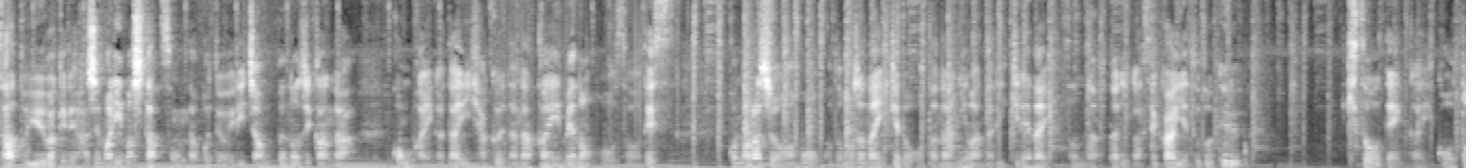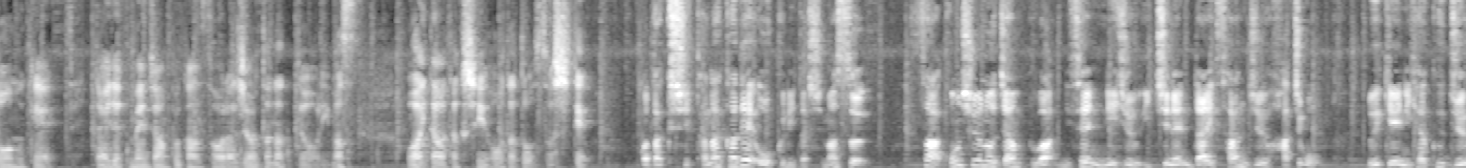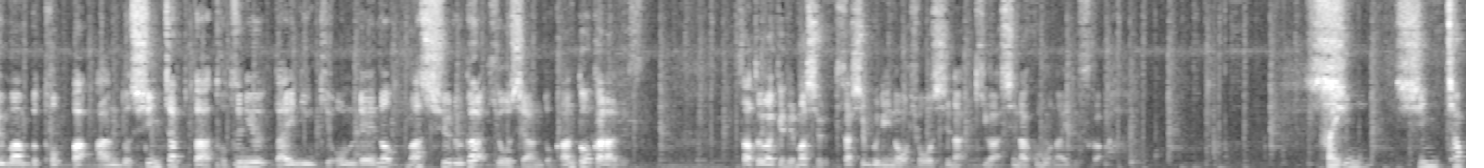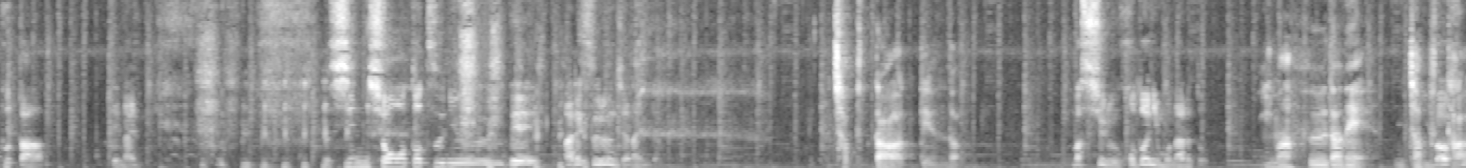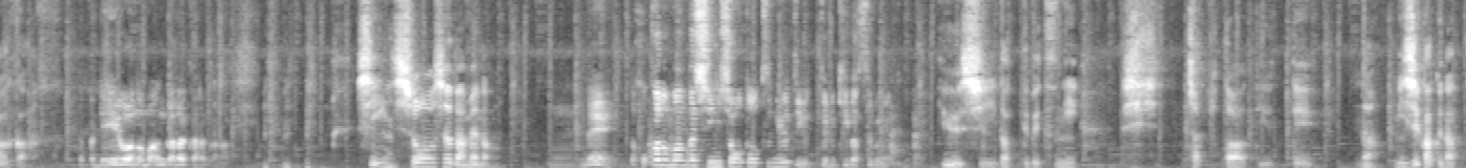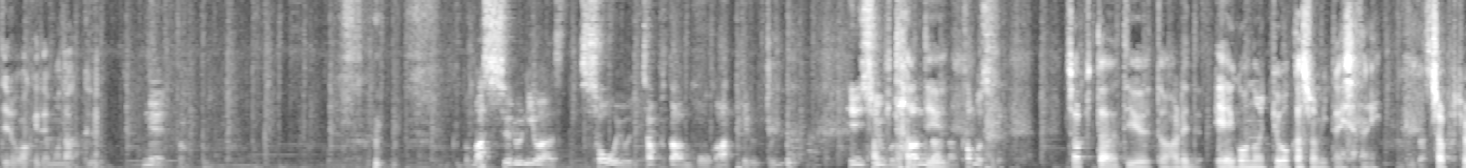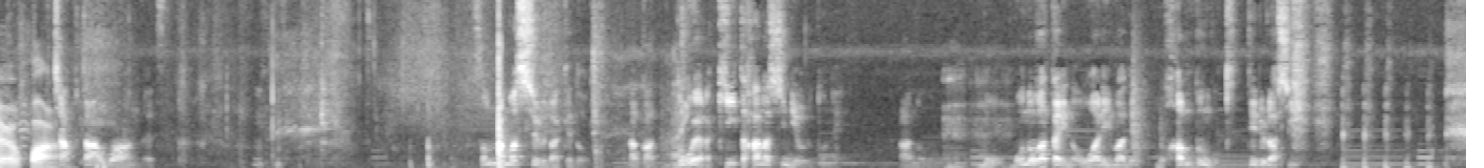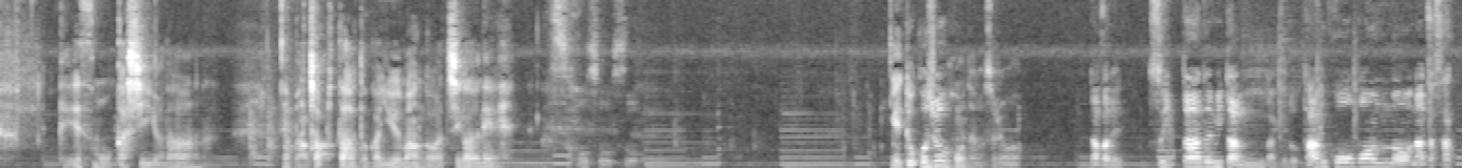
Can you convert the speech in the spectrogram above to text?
さあというわけで始まりました。そんなことよりジャンプの時間だ。今回が第107回目の放送です。このラジオはもう子供じゃないけど大人にはなりきれない。そんな2人が世界へ届ける。奇想天外高等向け絶対絶命ジャンプ感想ラジオとなっております。お相手は私太田とそして私田中でお送りいたします。さあ今週のジャンプは2021年第38号。累計210万部突破新チャプター突入大人気御礼のマッシュルが表紙関東カラーです。さあというわけでマッシュル久しぶりの表紙な気がしなくもないですが、はい。新新チャプターって何？新章突入であれするんじゃないんだ。チャプターっていうんだ。マッシュルほどにもなると。今風だねチャプターか。やっぱ令和の漫画だからかな。新章じゃダメなの？うんねえ。他の漫画新章突入って言ってる気がするんやけ有志だって別にしチャプターって言ってな短くなってるわけでもなく。どねえ。マッシュルには章よりチャプターの方が合ってるという編集部の判断なんかもしれチャプターって言うとあれで英語の教科書みたいじゃないない？チャプターチ1ャプター1のやつ。そんなマッシュルだけどなんかどうやら聞いた話によるとね、あの、うんもう物語の終わりまでもう半分を切ってるらしい。ペースもおかしいよな。やっぱチャプターとかいう漫画は違うね。そうそうそう。えどこ情報なのそれは？なんかねツイッターで見たんだけど単行本のなんかさ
